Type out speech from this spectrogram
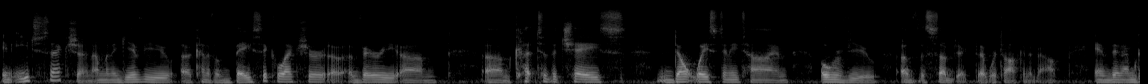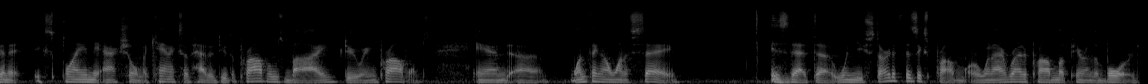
in each section. I'm going to give you a kind of a basic lecture, a, a very um, um, cut to the chase don't waste any time overview of the subject that we're talking about. And then I'm going to explain the actual mechanics of how to do the problems by doing problems. And uh, one thing I want to say is that uh, when you start a physics problem or when I write a problem up here on the board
